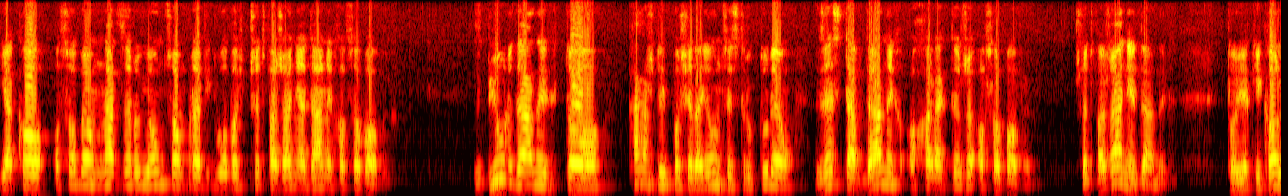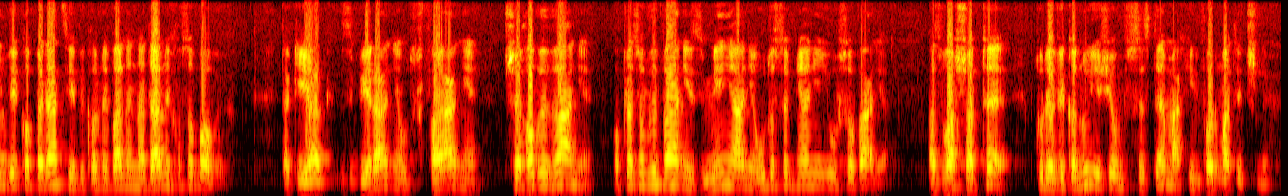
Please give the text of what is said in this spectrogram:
jako osobę nadzorującą prawidłowość przetwarzania danych osobowych. Zbiór danych to każdy posiadający strukturę zestaw danych o charakterze osobowym. Przetwarzanie danych to jakiekolwiek operacje wykonywane na danych osobowych, takie jak zbieranie, utrwalanie, przechowywanie, opracowywanie, zmienianie, udostępnianie i usuwanie, a zwłaszcza te, które wykonuje się w systemach informatycznych.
